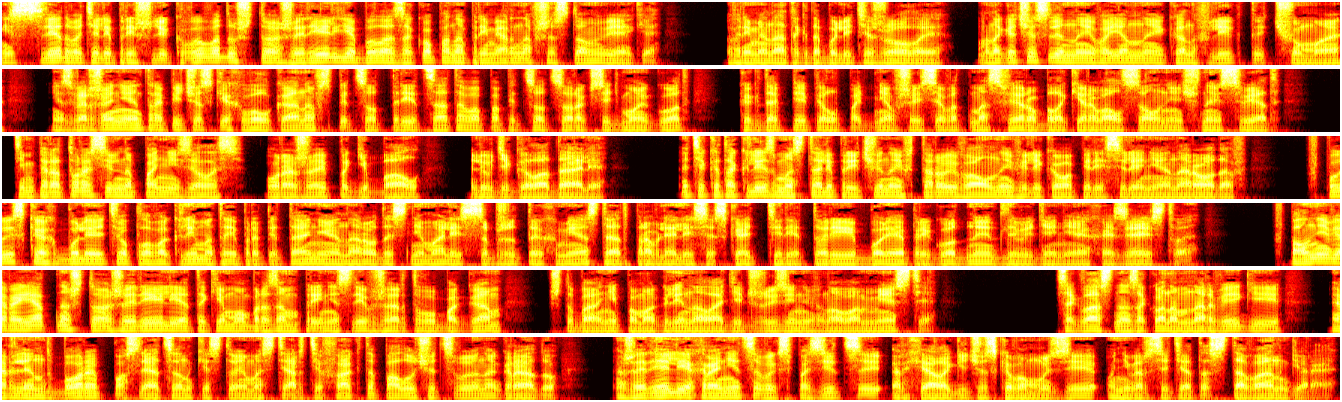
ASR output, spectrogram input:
Исследователи пришли к выводу, что ожерелье было закопано примерно в VI веке. Времена тогда были тяжелые. Многочисленные военные конфликты, чума, извержение тропических вулканов с 530 по 547 год, когда пепел, поднявшийся в атмосферу, блокировал солнечный свет. Температура сильно понизилась, урожай погибал, люди голодали. Эти катаклизмы стали причиной второй волны великого переселения народов. В поисках более теплого климата и пропитания народы снимались с обжитых мест и отправлялись искать территории, более пригодные для ведения хозяйства. Вполне вероятно, что ожерелья таким образом принесли в жертву богам, чтобы они помогли наладить жизнь в новом месте. Согласно законам Норвегии, Эрлинд Боре после оценки стоимости артефакта получит свою награду. Ожерелье хранится в экспозиции археологического музея университета Ставангера.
